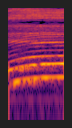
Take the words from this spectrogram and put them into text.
Deus.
